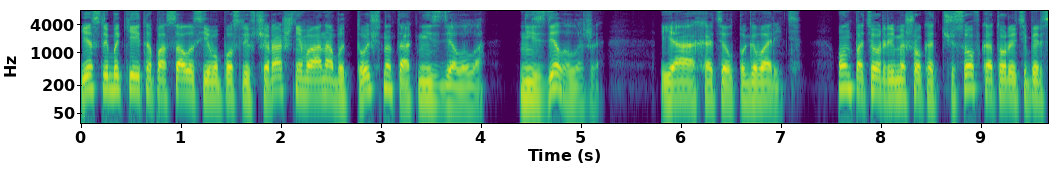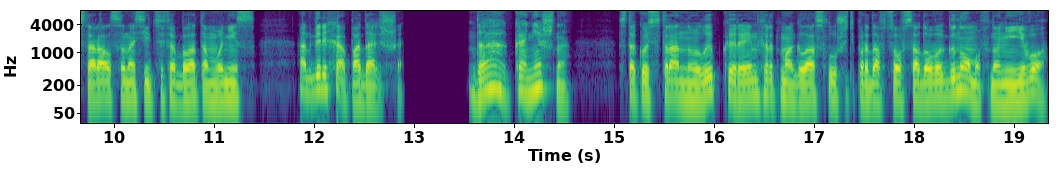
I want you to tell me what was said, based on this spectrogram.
Если бы Кейт опасалась его после вчерашнего, она бы точно так не сделала. Не сделала же. Я хотел поговорить. Он потер ремешок от часов, который теперь старался носить циферблатом вниз. От греха подальше. «Да, конечно». С такой странной улыбкой Рейнхард могла слушать продавцов садовых гномов, но не его.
